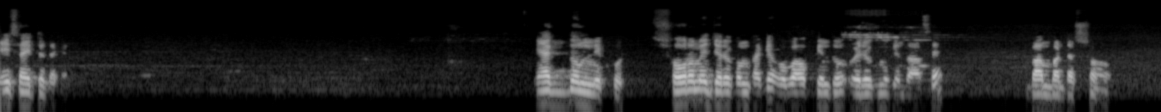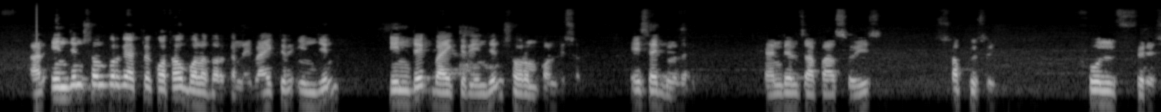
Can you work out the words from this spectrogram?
এই সাইডটা দেখেন। একদম নিখুঁত। শোরুমে যেরকম থাকে হুবাহুব কিন্তু ওই রকমই কিন্তু আছে, বাম্পারটা সহ। আর ইঞ্জিন সম্পর্কে একটা কথাও বলা দরকার নেই। বাইকটির ইঞ্জিন, ইনটেক বাইকটির ইঞ্জিন, শোরুম কন্ডিশন। এই সাইডগুলো দেখেন। হ্যান্ডেল চাপা, সুইচ সব কিছুই ফুল ফ্রেশ।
